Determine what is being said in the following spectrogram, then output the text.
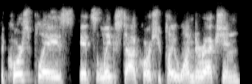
the course plays it's link style course. You play one direction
